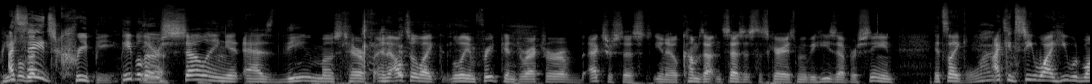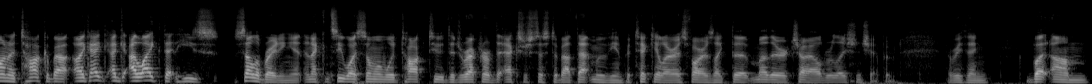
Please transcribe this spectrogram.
people I'd say that, it's creepy. people that are selling it as the most terrifying, and also like William Friedkin, director of The Exorcist, you know, comes out and says it's the scariest movie he's ever seen. It's like What? I can see why he would want to talk about. Like I, I, I like that he's celebrating it, and I can see why someone would talk to the director of The Exorcist about that movie in particular, as far as like the mother-child relationship and everything. But um,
